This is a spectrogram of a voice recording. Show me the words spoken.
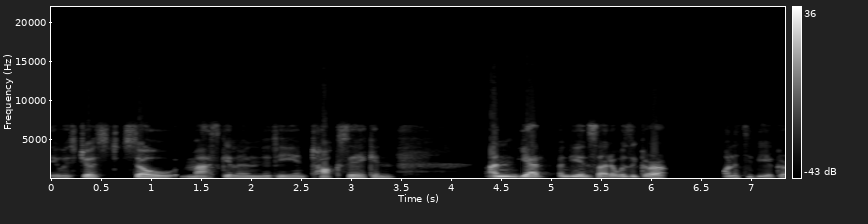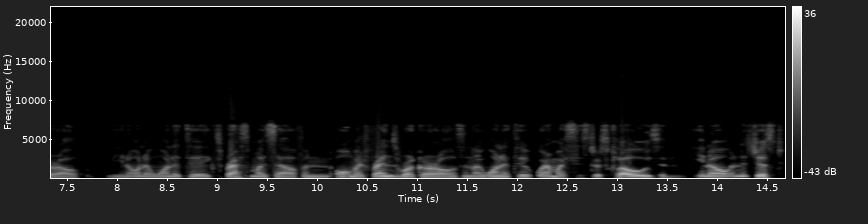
it was just so masculinity and toxic and and yet on the inside I was a girl. I wanted to be a girl, you know, and I wanted to express myself and all my friends were girls and I wanted to wear my sister's clothes and you know, and it's just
